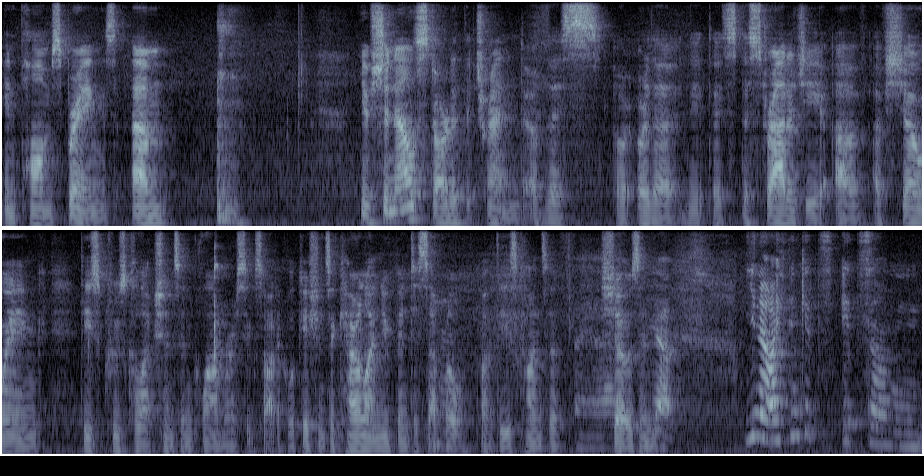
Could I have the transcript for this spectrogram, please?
in Palm Springs. Um, you know, Chanel started the trend of this, or, or the, the, the, strategy of, of showing these cruise collections in glamorous, exotic locations. And Caroline, you've been to several of these kinds of shows. And yeah, you know, I think it's it's um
